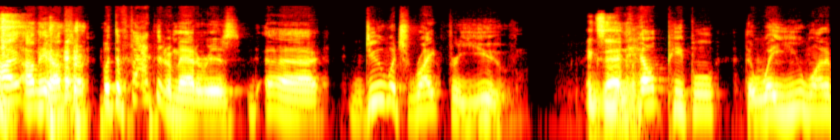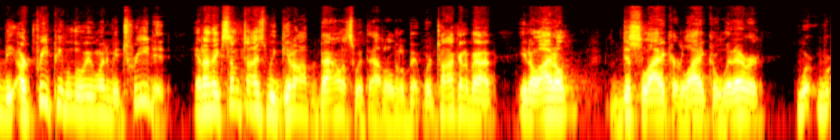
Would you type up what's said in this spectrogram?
I, I'm here. I'm sorry. But the fact of the matter is, uh, do what's right for you exactly. and help people the way you want to be, or treat people the way you want to be treated. And I think sometimes we get off balance with that a little bit. We're talking about, you know, I don't dislike or like or whatever. We're, we're,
